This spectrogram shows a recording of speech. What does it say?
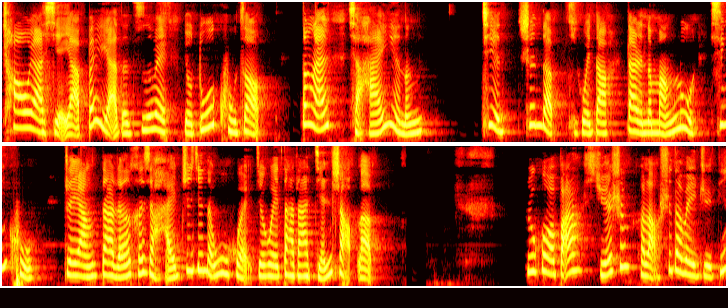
抄呀、写呀、背呀的滋味有多枯燥？当然，小孩也能切身的体会到大人的忙碌辛苦，这样大人和小孩之间的误会就会大大减少了。如果把学生和老师的位置颠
